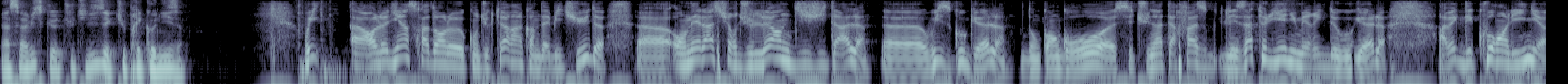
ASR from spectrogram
mais un service que tu utilises et que tu préconises. Oui, alors le lien sera dans le conducteur, hein, comme d'habitude. Euh, on est là sur du Learn Digital euh, with Google. Donc en gros, euh, c'est une interface, les ateliers numériques de Google, avec des cours en ligne.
